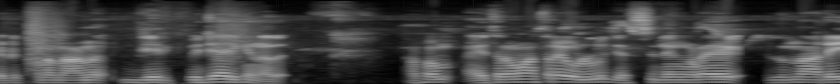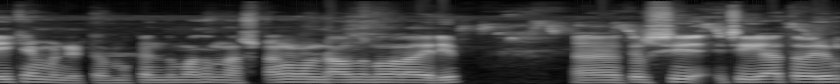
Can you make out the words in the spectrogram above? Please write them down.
എടുക്കണം എന്നാണ് വിചാരിക്കുന്നത്. അപ്പം ഇത്ര മാത്രമേ ഉള്ളൂ. ജസ്റ്റ് നിങ്ങളെ ഇതൊന്ന് അറിയിക്കാൻ വേണ്ടിയിട്ട് നമുക്ക് എന്തുമാത്രം നഷ്ടങ്ങൾ ഉണ്ടാകുന്നുള്ള കാര്യം കൃഷി ചെയ്യാത്തവരും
